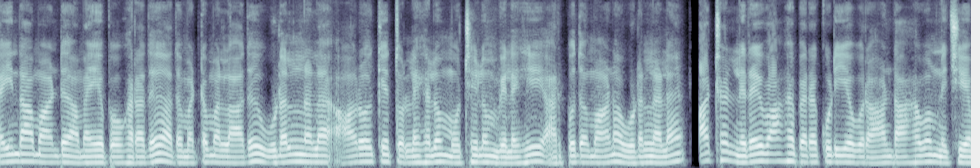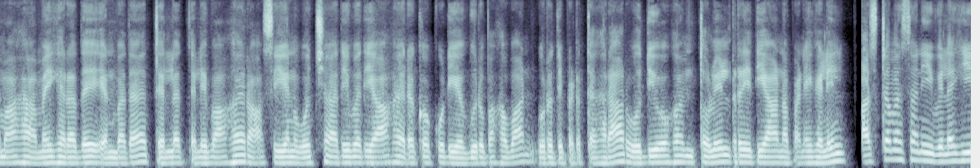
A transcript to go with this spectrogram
ஐந்தாம் ஆண்டு அமைய போகிறது. அது மட்டுமல்லாது உடல்நல ஆரோக்கிய தொல்லைகளும் முற்றிலும் விலகி அற்புதமான உடல்நல ஆற்றல் நிறைவாக பெறக்கூடிய ஒரு ஆண்டாகவும் நிச்சயமாக அமைகிறது என்பதை தெல்ல தெளிவாக ராசியின் உச்ச அதிபதியாக இருக்கக்கூடிய குரு பகவான் உறுதிப்படுத்துகிறார். உத்தியோகம் தொழில் ரீதியான பணிகளில் அஷ்டமசனி விலகி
